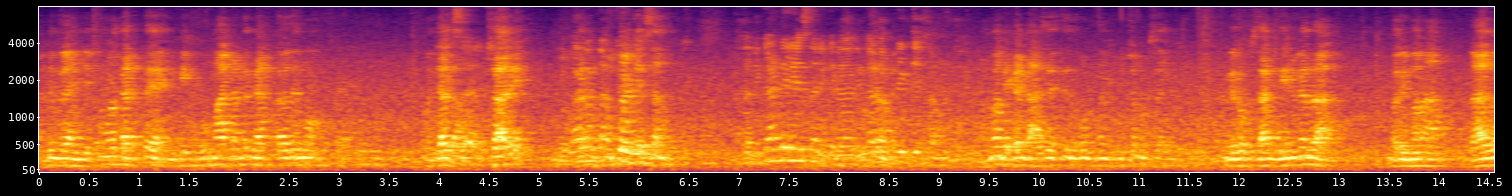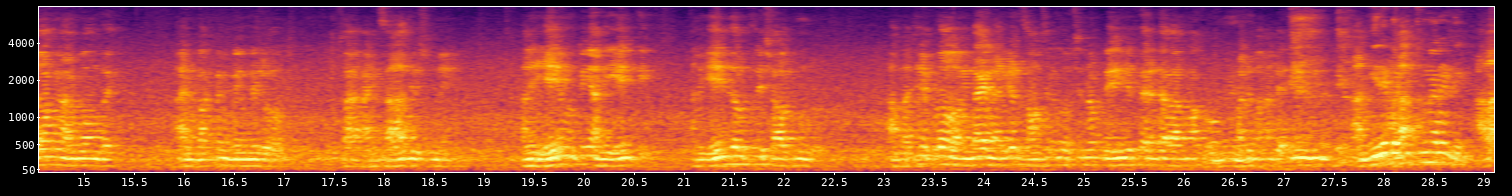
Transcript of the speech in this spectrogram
అంటే మీరు ఆయన చెప్పిన కూడా కరెక్టే. ఇంక ఎక్కువ మాట్లాడడం కరెక్ట్ కాదేమో. ఒకసారి కూర్చోండి చేశాను రికార్డే లేదు సార్ ఇక్కడ. రికార్డ్ అప్డేట్ అమ్మ కూర్చొని ఒకసారి. మీరు ఒకసారి దీని మీద మరి మన రాజభవన్ అనుభవం ఆయన పక్కన మేము మీరు ఆయన సలహా తీసుకుని అది ఏముంటాయి అది ఏంటి అది ఏం జరుగుతుంది షాప్ ముందు? ఆ మధ్య ఎప్పుడో ఇందాక నేను అడిగాడు సంవత్సరం వచ్చినప్పుడు ఏం చెప్పారంటే వాళ్ళు మాకు అంటే మీరే అలా- పట్టించుకున్నారండి. అలా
